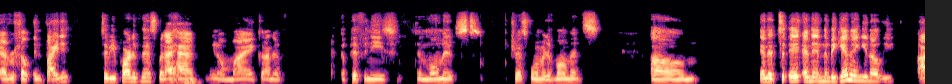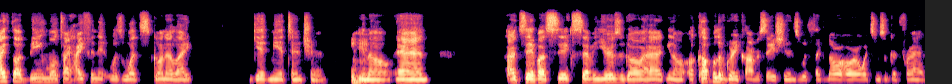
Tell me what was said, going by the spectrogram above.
ever felt invited to be part of this, but I had, mm-hmm. you know, my kind of epiphanies and moments, transformative moments. Um, and it, it, and in the beginning, you know, I thought being multi hyphenate was what's gonna like get me attention, mm-hmm. you know, and I'd say about six, seven years ago, I had, you know, a couple of great conversations with like Noah Horowitz, who's a good friend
